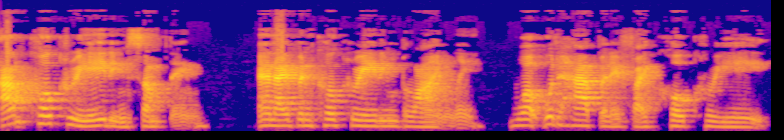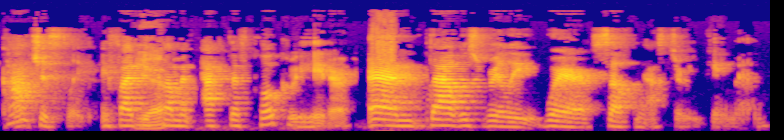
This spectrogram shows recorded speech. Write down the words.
I'm co creating something and I've been co creating blindly. What would happen if I co create consciously, if I become yeah. an active co creator? And that was really where self mastery came in.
